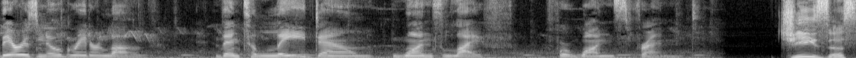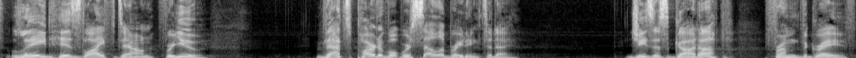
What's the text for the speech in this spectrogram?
There is no greater love than to lay down one's life for one's friend. Jesus laid his life down for you. That's part of what we're celebrating today. Jesus got up from the grave,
